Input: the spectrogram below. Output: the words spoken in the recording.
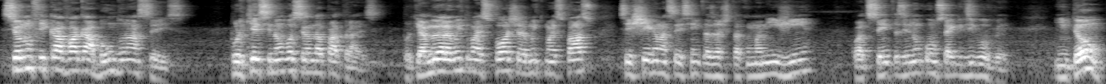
se eu não ficar vagabundo na 6. Porque senão você anda para trás. Porque a meu é muito mais forte, ela é muito mais fácil. Você chega na 600, acha que tá com uma ninjinha, 400 e não consegue desenvolver. Então,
